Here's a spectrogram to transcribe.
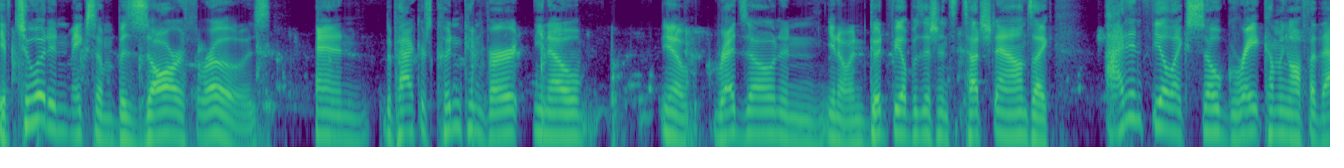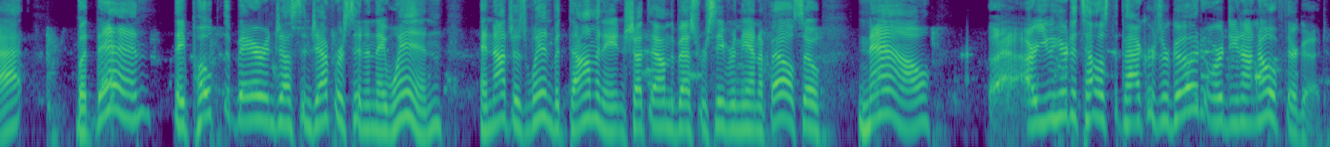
if Tua didn't make some bizarre throws and the Packers couldn't convert, you know, you know, red zone and you know, in good field position to touchdowns, like I didn't feel like so great coming off of that. But then they poke the bear in Justin Jefferson and they win, and not just win, but dominate and shut down the best receiver in the NFL. So now, uh, are you here to tell us the Packers are good, or do you not know if they're good?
